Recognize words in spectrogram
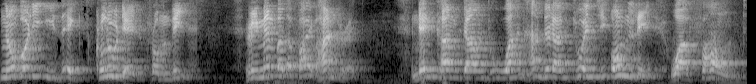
nobody is excluded from this. Remember the 500 and then come down to 120 only were found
